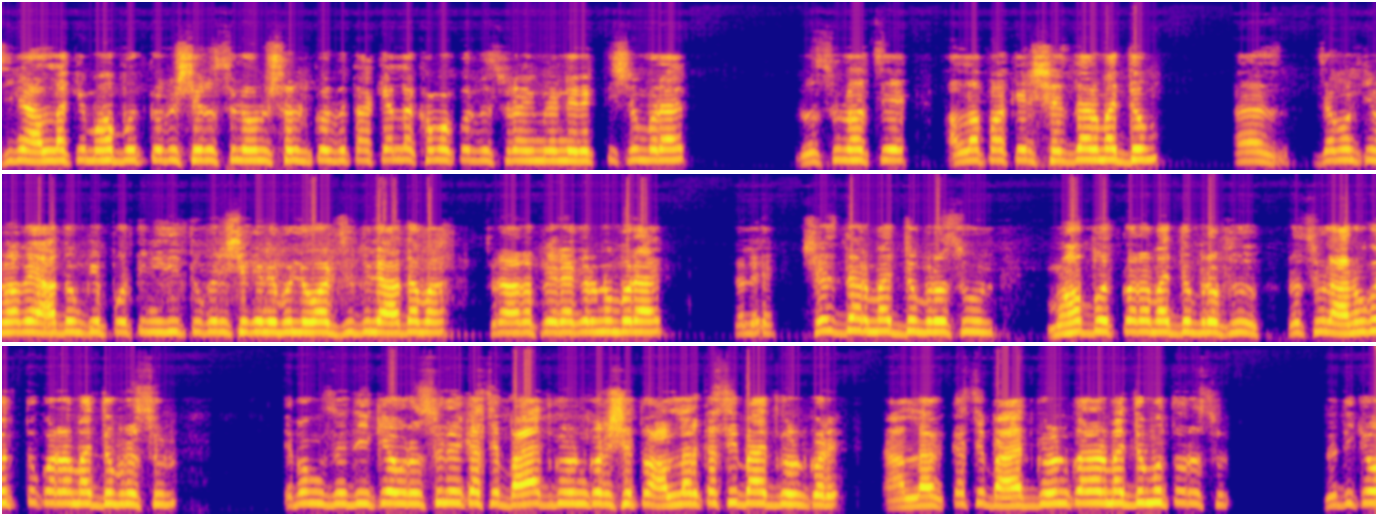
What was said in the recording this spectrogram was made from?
যিনি আল্লাহকে মহব্বত করবে সে রসুল অনুসরণ করবে তাকে আল্লাহ ক্ষমা করবে। সুরা ইমরানের একত্রিশ নম্বর আয়াত। রসুল হচ্ছে আল্লাহ পাকের সেজদার মাধ্যম। আহ, যেমনটি ভাবে আদমকে প্রতিনিধিত্ব করে সেখানে বললে ওয়ারজুদুল আদামা সুরা আরাফের এগারো নম্বর আয়াত। তাহলে সেজদার মাধ্যম রসুল মহব্বত করার মাধ্যম রসুল রসুল আনুগত্য করার মাধ্যম রসুল। এবং যদি কেউ রসুলের কাছে বায়াত গ্রহণ করে, সে তো আল্লাহর কাছেই বায়াত গ্রহণ করে। আল্লাহর কাছে বায়াত গ্রহণ করার মাধ্যমও তো রসুল। যদি কেউ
